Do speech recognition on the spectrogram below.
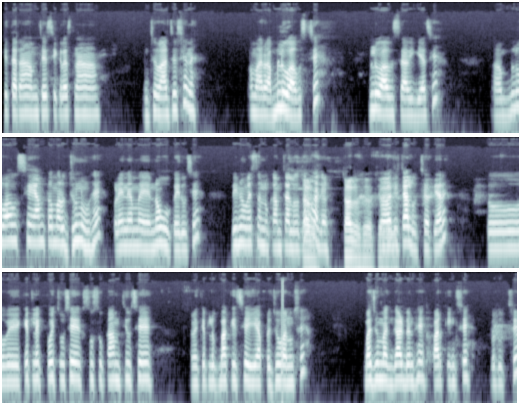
સીતારામ જય શ્રી કૃષ્ણ. જો આજે છે ને અમારો આ બ્લુ હાઉસ છે. બ્લુ હાઉસ આવી ગયા છે. બ્લુ હાઉસ છે આમ તો અમારું જૂનું છે પણ એને અમે નવું કર્યું છે. રિનોવેશનનું કામ ચાલુ હતું. આગળ? ચાલુ છે હજી ચાલુ જ છે અત્યારે. તો હવે કેટલેક પહોંચ્યું છે શું શું કામ થયું છે અને કેટલુંક બાકી છે એ આપણે જોવાનું છે. બાજુમાં જ ગાર્ડન છે પાર્કિંગ છે બધું જ છે.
